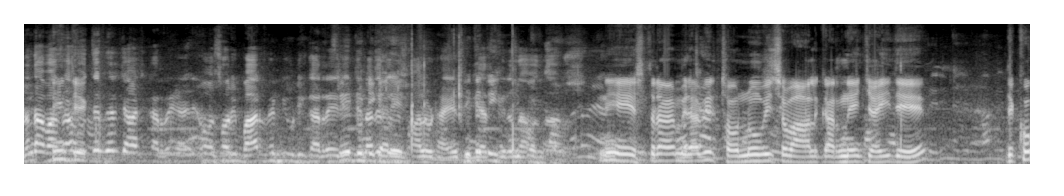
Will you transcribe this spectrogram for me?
ਸਾਹਿਬ ਉੱਤੇ ਫਿਰ ਜਾਂਚ ਕਰ ਰਹੇ ਆ। ਉਹ ਸੌਰੀ ਬਾਹਰ ਫਿਰ ਡਿਊਟੀ ਕਰ ਰਹੇ ਜੀ ਜਿਨ੍ਹਾਂ ਦੇ ਤੁਸੀਂ ਸਵਾਲ ਉਠਾਏ ਸੀ ਜੈਸੀ ਰੰਧਾਵਾ ਸਾਹਿਬ। ਨਹੀਂ ਇਸ ਤਰ੍ਹਾਂ ਮੇਰਾ ਵੀ ਤੁਹਾਨੂੰ ਵੀ ਸਵਾਲ ਕਰਨੇ ਚਾਹੀਦੇ। ਦੇਖੋ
